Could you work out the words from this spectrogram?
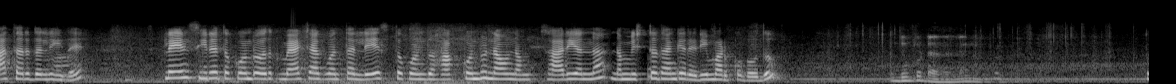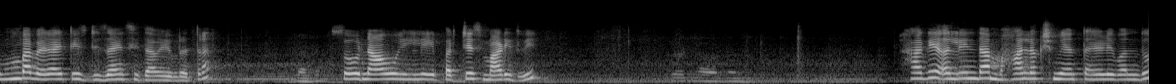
ಆ ಥರದಲ್ಲಿ ಇದೆ. ಪ್ಲೇನ್ ಸೀರೆ ತೊಗೊಂಡು ಅದಕ್ಕೆ ಮ್ಯಾಚ್ ಆಗುವಂಥ ಲೇಸ್ ತೊಗೊಂಡು ಹಾಕ್ಕೊಂಡು ನಾವು ನಮ್ಮ ಸಾರಿಯನ್ನು ನಮ್ಮ ಇಷ್ಟದಂಗೆ ರೆಡಿ ಮಾಡ್ಕೋಬೋದು. ತುಂಬ ವೆರೈಟೀಸ್ ಡಿಸೈನ್ಸ್ ಇದ್ದಾವೆ ಇವ್ರ ಹತ್ರ. ಸೊ ನಾವು ಇಲ್ಲಿ ಪರ್ಚೇಸ್ ಮಾಡಿದ್ವಿ. ಹಾಗೆ ಅಲ್ಲಿಂದ ಮಹಾಲಕ್ಷ್ಮಿ ಅಂತ ಹೇಳಿ ಒಂದು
